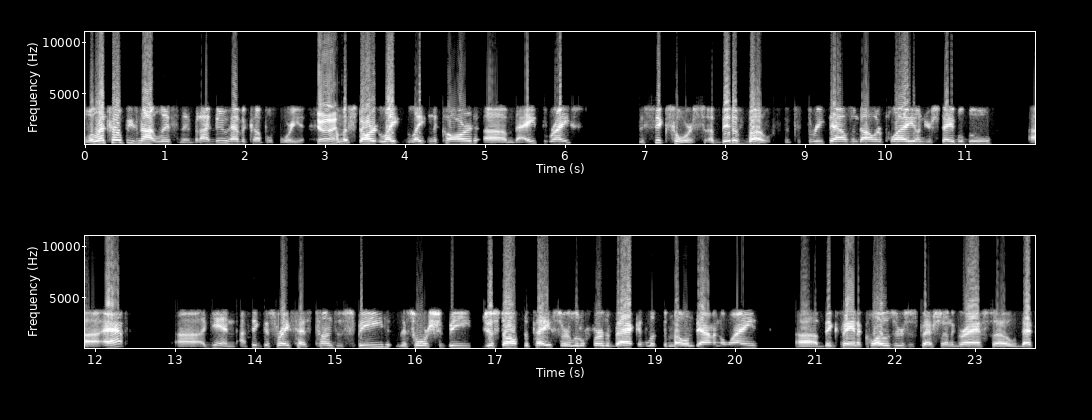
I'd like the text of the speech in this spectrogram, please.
well, let's hope he's not listening. But I do have a couple for you. Good. I'm gonna start late late in the card. Um, the eighth race, the six horse, a bit of both. It's a three thousand dollar play on your Stable Duel uh, app. Uh, again, I think this race has tons of speed. This horse should be just off the pace or a little further back and look to mow him down in the lane. Uh, big fan of closers, especially on the grass. So that's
